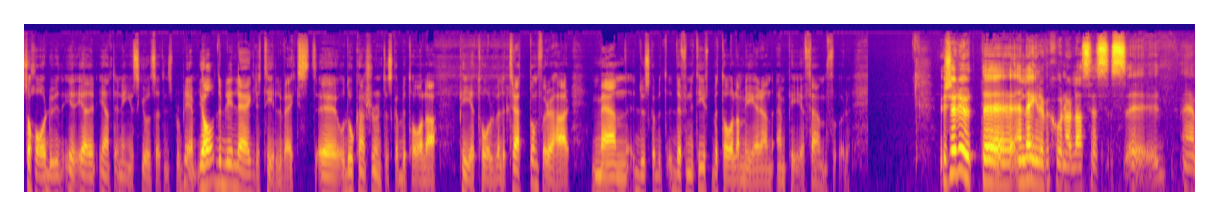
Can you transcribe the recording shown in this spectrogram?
så har du e-, e-, egentligen inget skuldsättningsproblem. Ja, det blir lägre tillväxt eh, och då kanske du inte ska betala P 12 eller 13 för det här. Men du ska definitivt betala mer än, än P 5 för det. Vi kör ut eh, en längre version av Lasses eh,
